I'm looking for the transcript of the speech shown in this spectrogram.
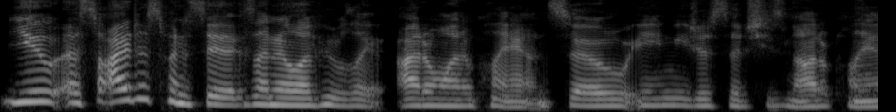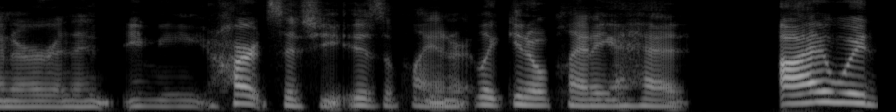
you, uh, so I just want to say that because I know a lot of people like, I don't want to plan. So Amy just said she's not a planner. And then Amy Hart said she is a planner, like, you know, planning ahead. I would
